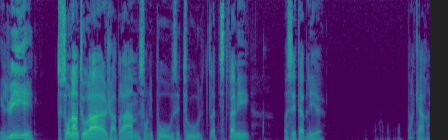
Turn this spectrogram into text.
Et lui et tout son entourage, Abraham, son épouse et tout, toute la petite famille, va s'établir dans Caran.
